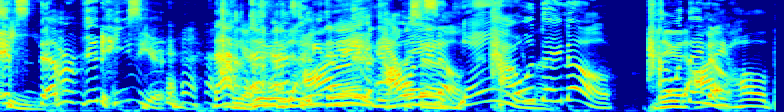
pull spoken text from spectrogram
It's never been easier. That, that has to be the name of the How would they know? How would they know? How Dude, would they I know? hope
